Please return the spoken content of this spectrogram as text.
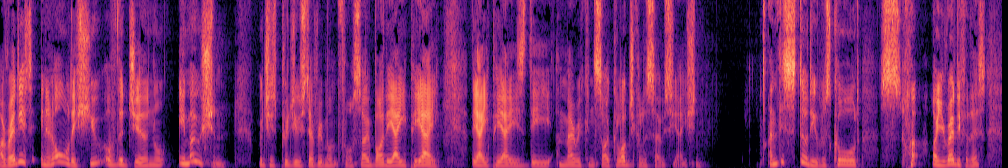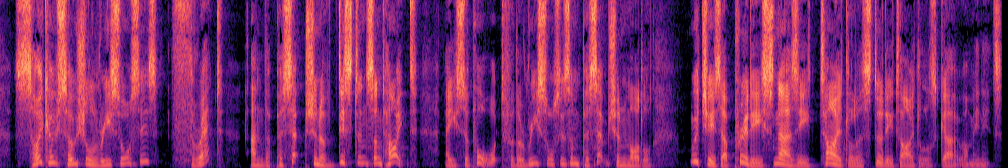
I read it in an old issue of the journal Emotion, which is produced every month or so by the APA. The APA is the American Psychological Association. And this study was called, are you ready for this? Psychosocial Resources, Threat, and the Perception of Distance and Height a support for the resources and perception model, which is a pretty snazzy title as study titles go. I mean, it's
